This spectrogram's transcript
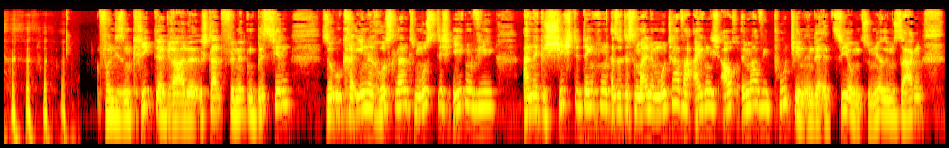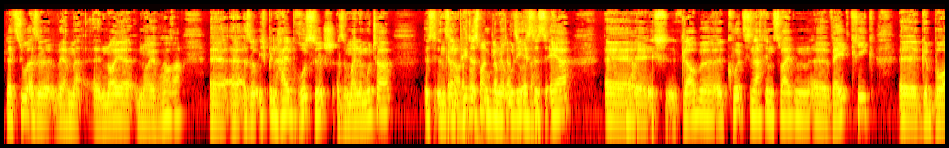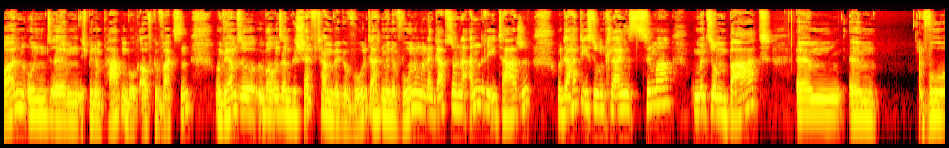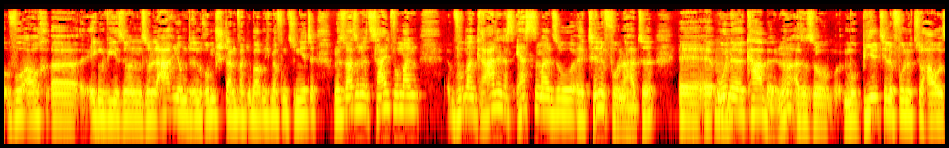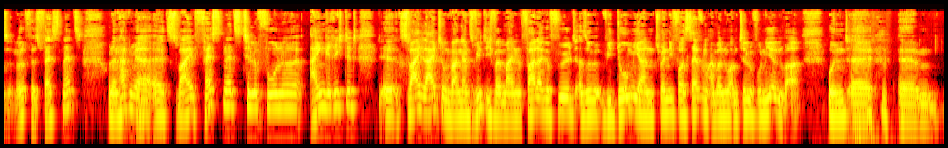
von diesem Krieg, der gerade stattfindet, ein bisschen so Ukraine, Russland, musste ich irgendwie an eine Geschichte denken. Also, dass meine Mutter war eigentlich auch immer wie Putin in der Erziehung zu mir. Also, ich muss sagen dazu, also wir haben äh, neue, neue Hörer. Äh, äh, also, ich bin halb russisch. Also, meine Mutter ist in Genau, St. muss man, Petersburg in der UdSSR. Äh, Ich glaube, äh, kurz nach dem Zweiten äh, Weltkrieg äh, geboren und ähm, ich bin in Papenburg aufgewachsen. Und wir haben so über unserem Geschäft haben wir gewohnt, da hatten wir eine Wohnung und dann gab es so eine andere Etage. Und da hatte ich so ein kleines Zimmer mit so einem Bad, ähm, ähm, wo, wo auch äh, irgendwie so ein Solarium drin rumstand, was überhaupt nicht mehr funktionierte. Und es war so eine Zeit, wo man, wo man gerade das erste Mal so äh, Telefone hatte, äh, äh, ohne Kabel, ne? Also so Mobiltelefone zu Hause, ne? Fürs Festnetz. Und dann hatten wir äh, zwei Festnetztelefone eingerichtet. Äh, zwei Leitungen waren ganz wichtig, weil mein Vater gefühlt, also wie Domian 24-7 einfach nur am Telefonieren war. Und äh, ähm,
